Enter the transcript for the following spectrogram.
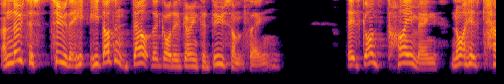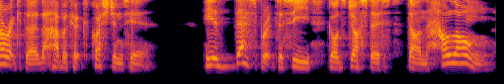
And notice too that he, he doesn't doubt that God is going to do something. It's God's timing, not his character that Habakkuk questions here. He is desperate to see God's justice done. How long?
